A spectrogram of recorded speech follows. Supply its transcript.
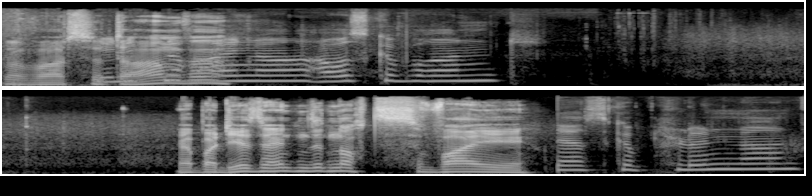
So, warte, Hier da haben noch wir. einer ausgebrannt. Ja, bei dir da hinten sind noch zwei. Der ist geplündert.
